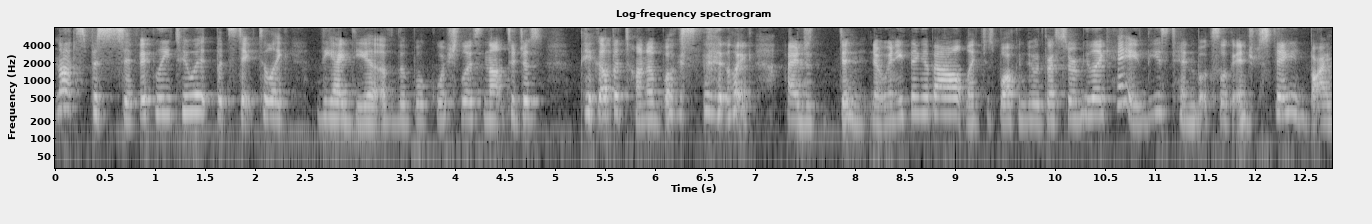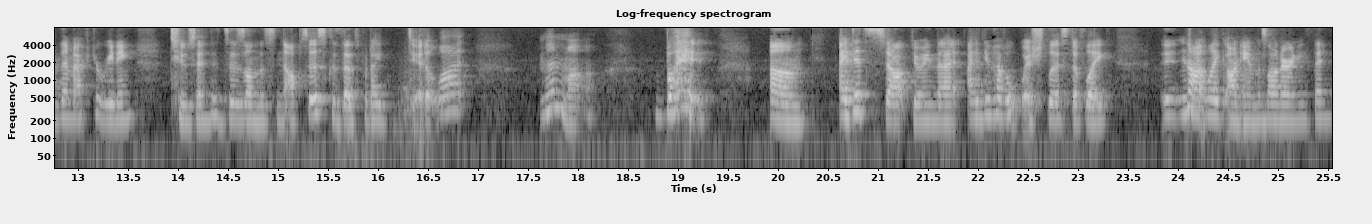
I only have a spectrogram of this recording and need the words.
not specifically to it, but stick to like the idea of the book wish list, not to just pick up a ton of books that like I just didn't know anything about, like just walk into a thrift store and be like, hey, these 10 books look interesting, and buy them after reading two sentences on the synopsis, because that's what I did a lot. Mama. But um, I did stop doing that. I do have a wish list of like, not like on Amazon or anything.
